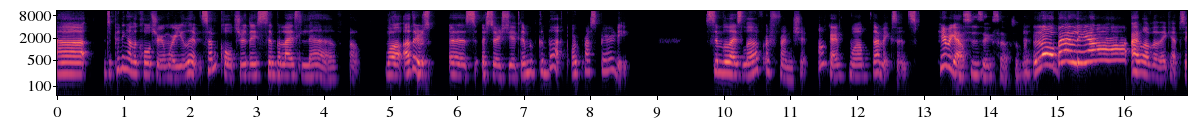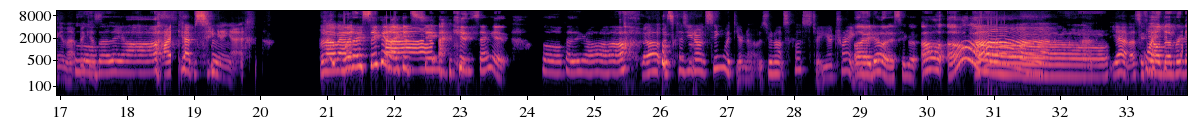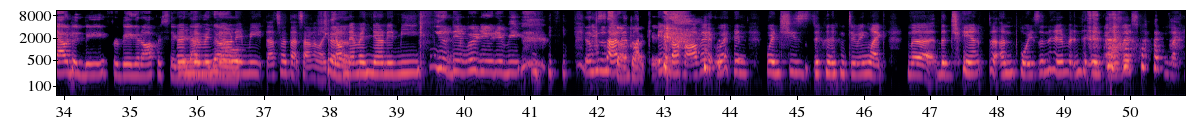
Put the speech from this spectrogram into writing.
Uh, depending on the culture and where you live. Some culture they symbolize love. Oh, while others uh, associate them with good luck or prosperity. Symbolize love or friendship. Okay, well that makes sense. Here we go. this is acceptable. Lobelia. I love that they kept singing that because. I kept singing it. when I sing it, I can say I can say it. Lobelia. No, it's because you don't sing with your nose. You're not supposed to. You're trained. Oh, I know. I sing it. Oh, oh. Ah. yeah, that's If y'all never doubted me for being an opera singer, You never know. me. That's what that sounded like. Shut Y'all up. never known me. You never knew me. You sounded like talking. in The Hobbit when when she's doing like the the chant to unpoison him and in Elvish. He's like,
